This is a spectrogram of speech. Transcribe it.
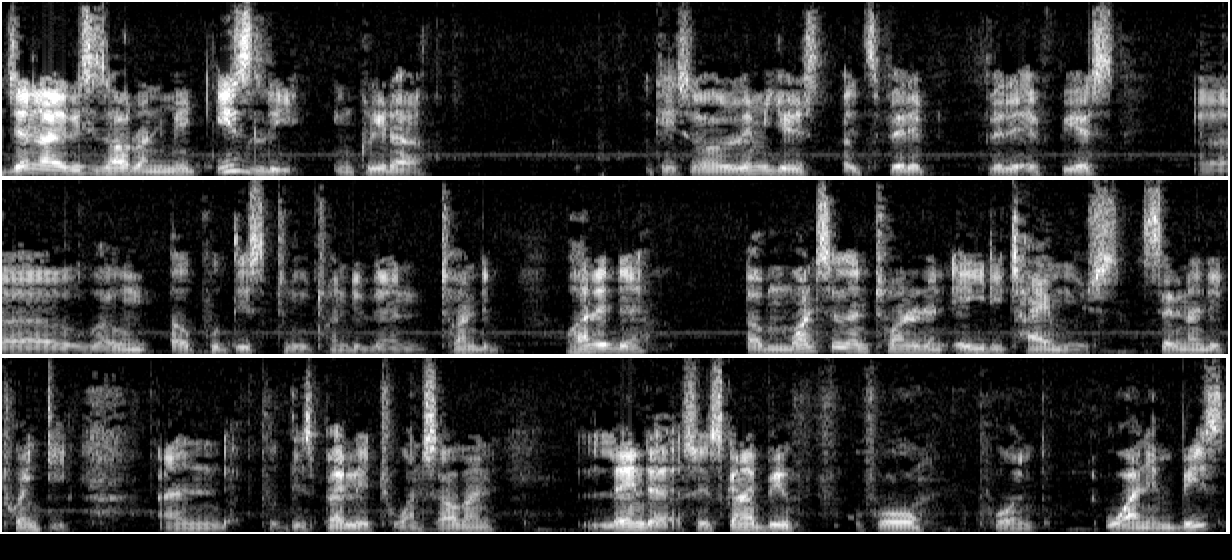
generally this is how to animate easily in Krita. Okay, so let me just it's very very FPS. Uh, I'll, I'll put this to 220 100 um 1280 times 720 and put this palette to 1000 lender so it's gonna be 4.1 MBs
